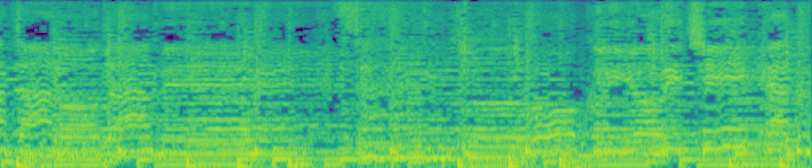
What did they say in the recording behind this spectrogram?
なたのため。遠くより近く。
